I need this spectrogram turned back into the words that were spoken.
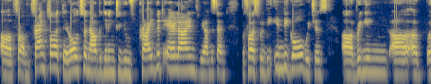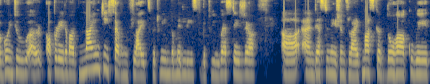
uh, from Frankfurt. They're also now beginning to use private airlines. We understand the first will be Indigo, which is uh, bringing, uh, uh, going to uh, operate about 97 flights between the Middle East, between West Asia, uh, and destinations like Muscat, Doha, Kuwait,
